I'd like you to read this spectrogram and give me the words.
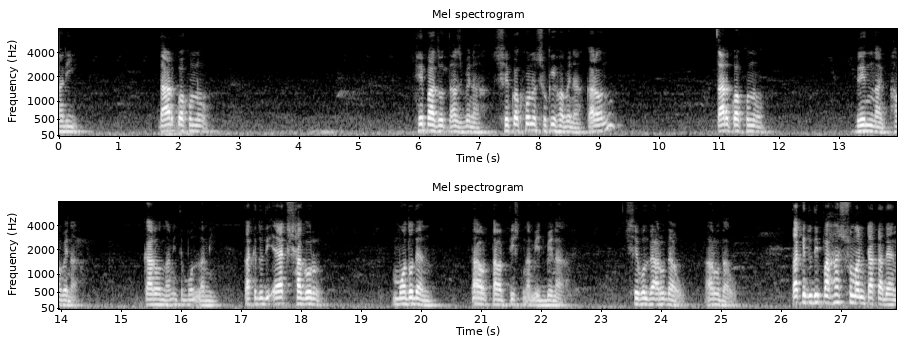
নারী, তার কখনো হেফাজত আসবে না। সে কখনো সুখী হবে না, কারণ তার কখনো ব্রেন না, হবে না। কারণ আমি তো বললামই, তাকে যদি এক সাগর মদ দেন, তাও তার তৃষ্ণা মিটবে না। সে বলবে আরও দাও আরও দাও। তাকে যদি পাহাড় সমান টাকা দেন,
